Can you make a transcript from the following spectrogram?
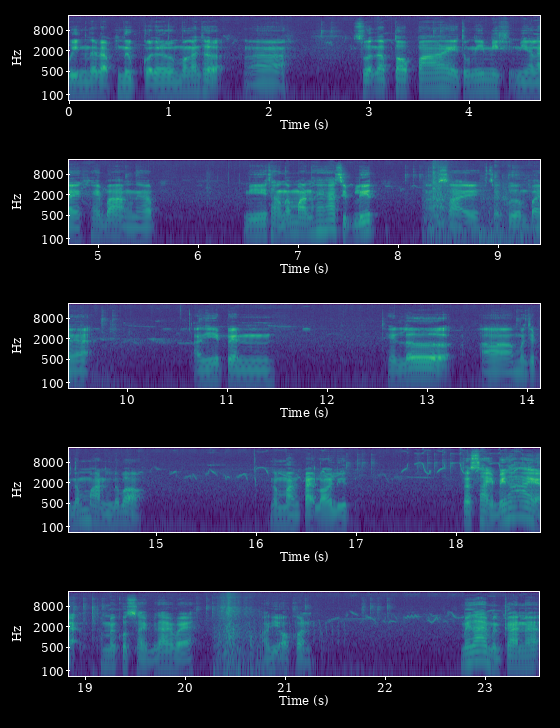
วิ่งได้แบบหนึบกว่าเดิมว่างั้นเถอะอ่าส่วนอันดับต่อไปตรงนี้มีมีอะไรให้บ้างนะครับ มีถังน้ำมันให้ 50 ลิตรอะใส่ใส่เพิ่มไปฮะอันนี้เป็นเทเลอร์อ่าเหมือนจะเป็นน้ำมันหรือเปล่า น้ำมัน 800 ลิตร แต่ใส่ไม่ได้อะทำไมกดใส่ไม่ได้แวะเอานี้ออกก่อน ไม่ได้เหมือนกันนะ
